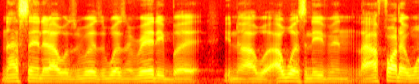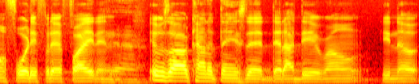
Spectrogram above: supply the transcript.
Not saying that I was wasn't ready, but you know I w- I wasn't even like I fought at 140 for that fight, and yeah. it was all kind of things that that I did wrong, you know.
